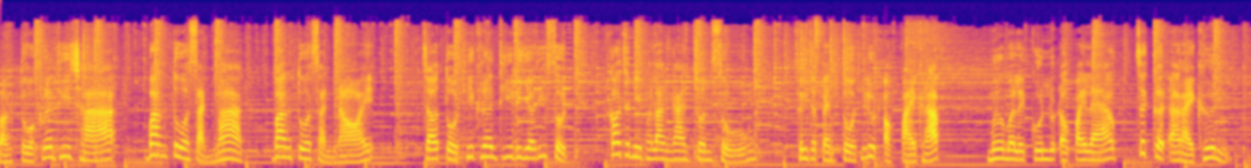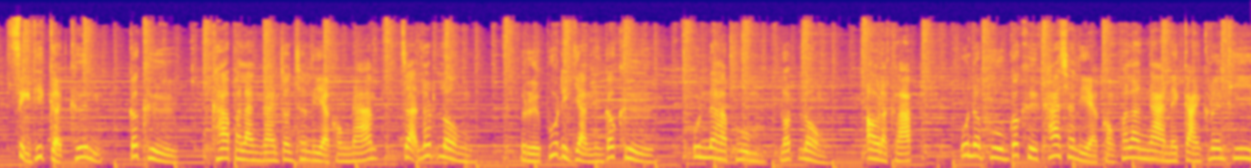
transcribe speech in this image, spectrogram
บางตัวเคลื่อนที่ช้า บางตัวสั่นมาก บางตัวสั่นน้อย เจ้าตัวที่เคลื่อนที่ได้เยอะที่สุด ก็จะมีพลังงานจนสูง ซึ่งจะเป็นตัวที่หลุดออกไปครับ เมื่อโมเลกุลหลุดออกไปแล้ว จะเกิดอะไรขึ้น สิ่งที่เกิดขึ้นก็คือ ค่าพลังงานจนเฉลี่ยของน้ำจะลดลง หรือพูดอีกอย่างหนึ่งก็คือ อุณหภูมิลดลง เอาล่ะครับ อุณหภูมิก็คือค่าเฉลี่ยของพลังงานในการเคลื่อนที่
